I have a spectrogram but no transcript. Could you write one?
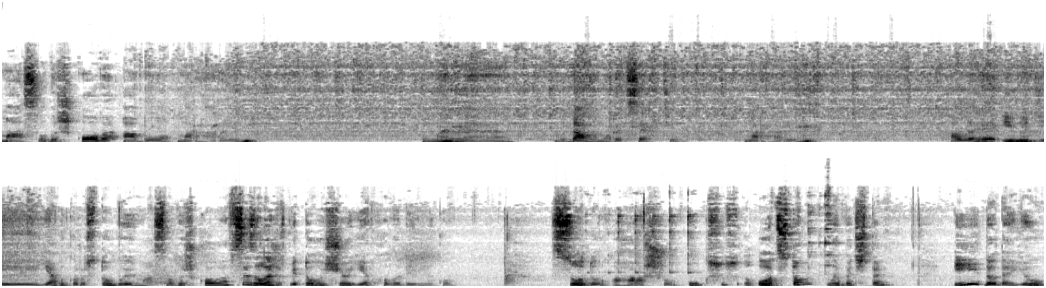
Масло вершкове або маргарин. У мене в даному рецепті маргарин, але іноді я використовую масло вершкове. Все залежить від того, що є в холодильнику. Соду гашу уксус, оцтом, вибачте, і додаю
